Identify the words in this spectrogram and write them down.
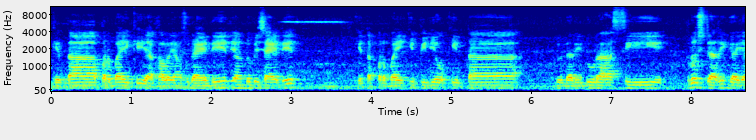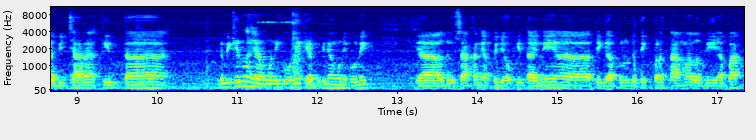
kita perbaiki ya kalau yang sudah edit yang belum bisa edit kita perbaiki video kita dari durasi terus dari gaya bicara kita. Ini bikinlah yang unik-unik ya bikin yang unik-unik. Ya diusahakan ya video kita ini eh, uh, 30 detik pertama lebih apa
